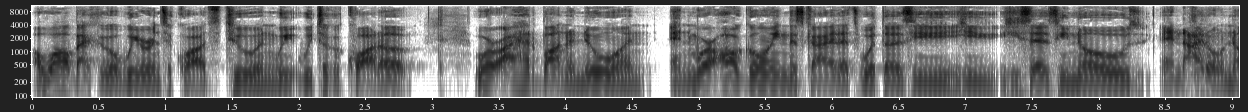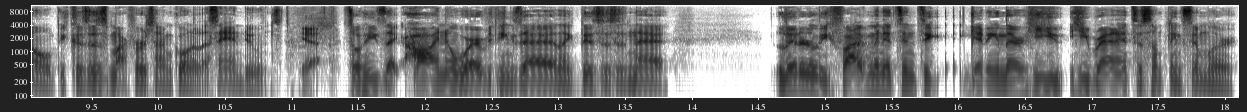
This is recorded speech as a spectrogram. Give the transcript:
a while back ago we were into quads too, and we we took a quad up where I had bought a new one, and we're all going. This guy that's with us, he he he says he knows, and I don't know because this is my first time going to the sand dunes. Yeah. So he's like, oh, I know where everything's at, like this, this, and that literally five minutes into getting there, he he ran into something similar.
